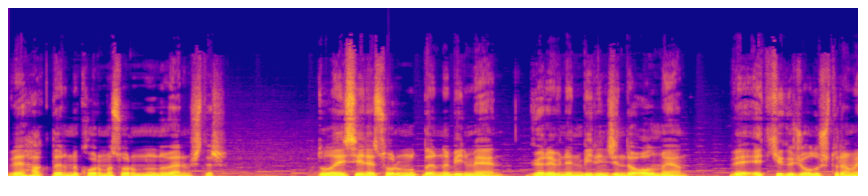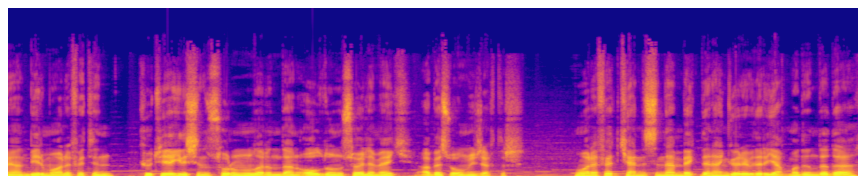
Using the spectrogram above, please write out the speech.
ve haklarını koruma sorumluluğunu vermiştir. Dolayısıyla sorumluluklarını bilmeyen, görevinin bilincinde olmayan ve etki gücü oluşturamayan bir muhalefetin kötüye gidişin sorumlularından olduğunu söylemek abes olmayacaktır. Muhalefet kendisinden beklenen görevleri yapmadığında da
